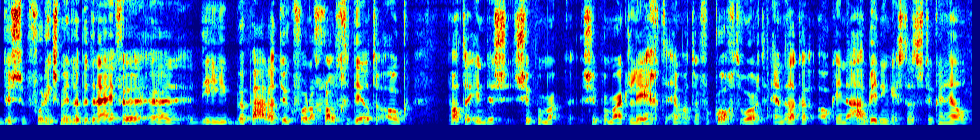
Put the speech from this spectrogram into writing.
dus voedingsmiddelenbedrijven die bepalen natuurlijk voor een groot gedeelte ook wat er in de supermar supermarkt ligt en wat er verkocht wordt en welke ook in de aanbieding is. Dat is natuurlijk een heel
